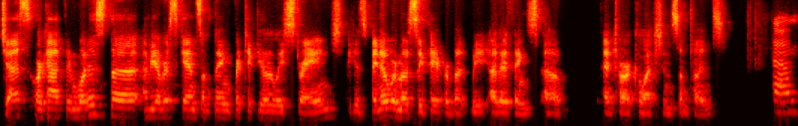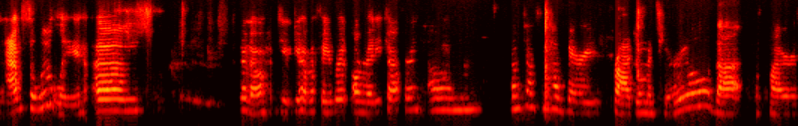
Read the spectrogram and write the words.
Jess or Catherine, what is the, have you ever scanned something particularly strange? Because I know we're mostly paper, but we other things uh, enter our collection sometimes. Um, absolutely. Um, I don't know, do you, do you have a favorite already, Catherine? Um, sometimes we have very fragile material that requires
